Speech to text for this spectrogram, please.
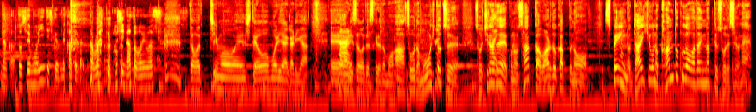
なんかどっちでもいいんですけどね勝てば頑張ってほしいなと思います。どっちも応援して大盛り上がりが、えーはい、ありそうですけれども。あそうだもう一つ、はい、そちらでこのサッカーワールドカップのスペインの代表の監督が話題になってるそうですよね。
